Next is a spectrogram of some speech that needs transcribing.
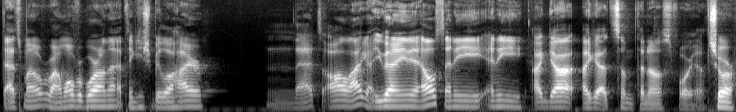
that's my overboard. I'm overboard on that. I think he should be a little higher. That's all I got. You got anything else? Any any I got I got something else for you. Sure.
